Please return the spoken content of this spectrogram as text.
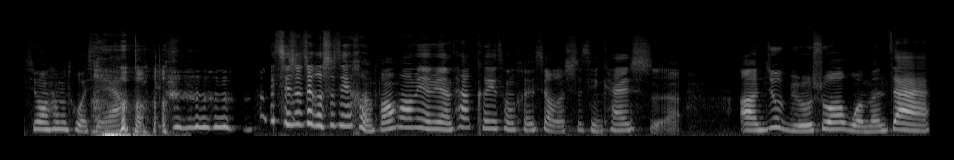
希望他们妥协呀。其实这个事情很方方面面，它可以从很小的事情开始，啊，就比如说我们在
